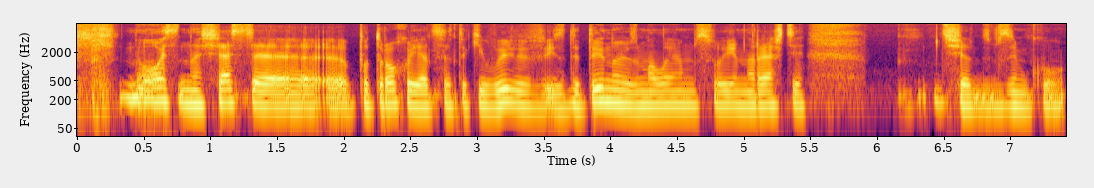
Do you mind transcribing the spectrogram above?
ну ось, на щастя, е, потроху я це таки вивів із дитиною, з малим своїм нарешті ще взимку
